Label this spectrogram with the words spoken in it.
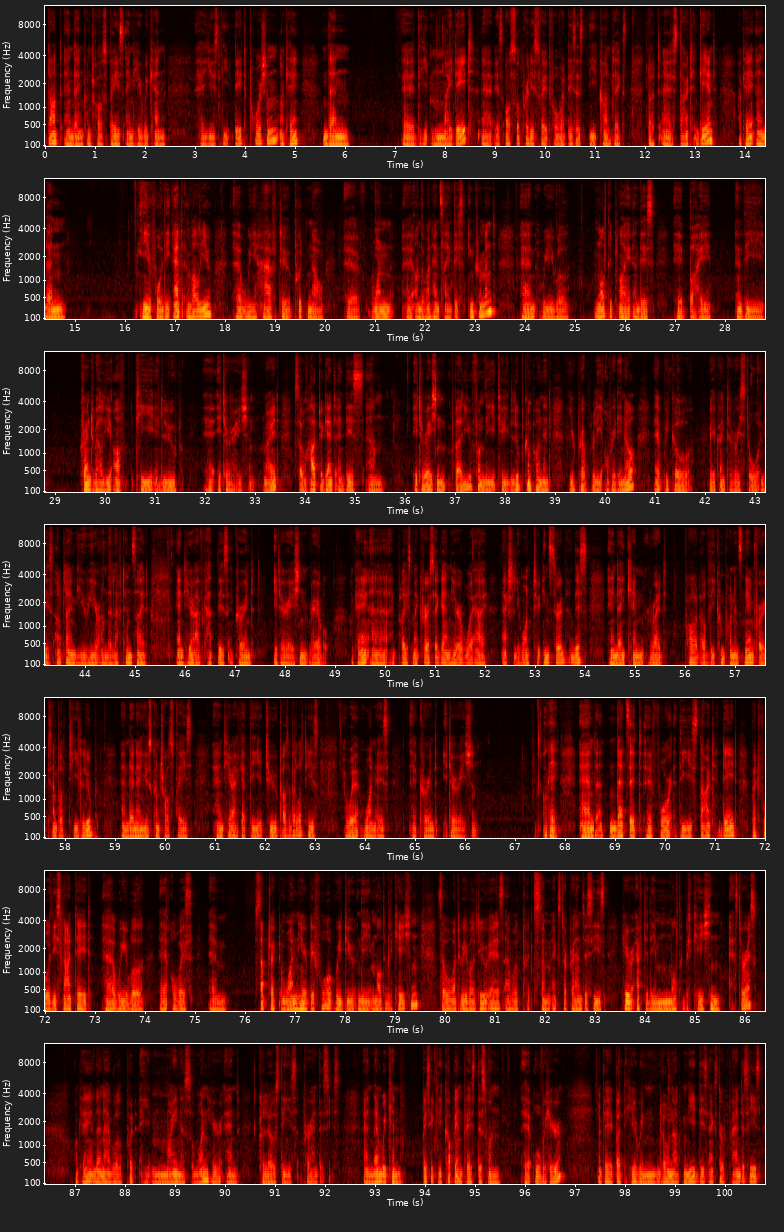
dot and then control space, and here we can use the date portion. Okay, then uh, the my date uh, is also pretty straightforward. This is the context dot uh, start date. Okay, and then here for the add value, uh, we have to put now uh, one on the one hand side this increment, and we will multiply and this by the current value of t loop uh, iteration, right? So how to get uh, this um, iteration value from the t loop component, you probably already know. Uh, we go, we are going to restore this outline view here on the left hand side. And here I've got this current iteration variable. Okay, uh, I place my cursor again here where I actually want to insert this and I can write part of the component's name, for example, t loop, and then I use control space and here I get the two possibilities where one is a current iteration. Okay, and uh, that's it uh, for the start date. But for the start date, uh, we will uh, always um, subtract one here before we do the multiplication. So what we will do is I will put some extra parentheses here after the multiplication asterisk. Okay, then I will put a minus one here and close these parentheses. And then we can basically copy and paste this one uh, over here. Okay, but here we do not need these extra parentheses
